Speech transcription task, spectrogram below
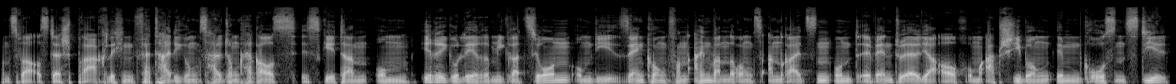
Und zwar aus der sprachlichen Verteidigungshaltung heraus. Es geht dann um irreguläre Migration, um die Senkung von Einwanderungsanreizen und eventuell ja auch um Abschiebung im großen Stil.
